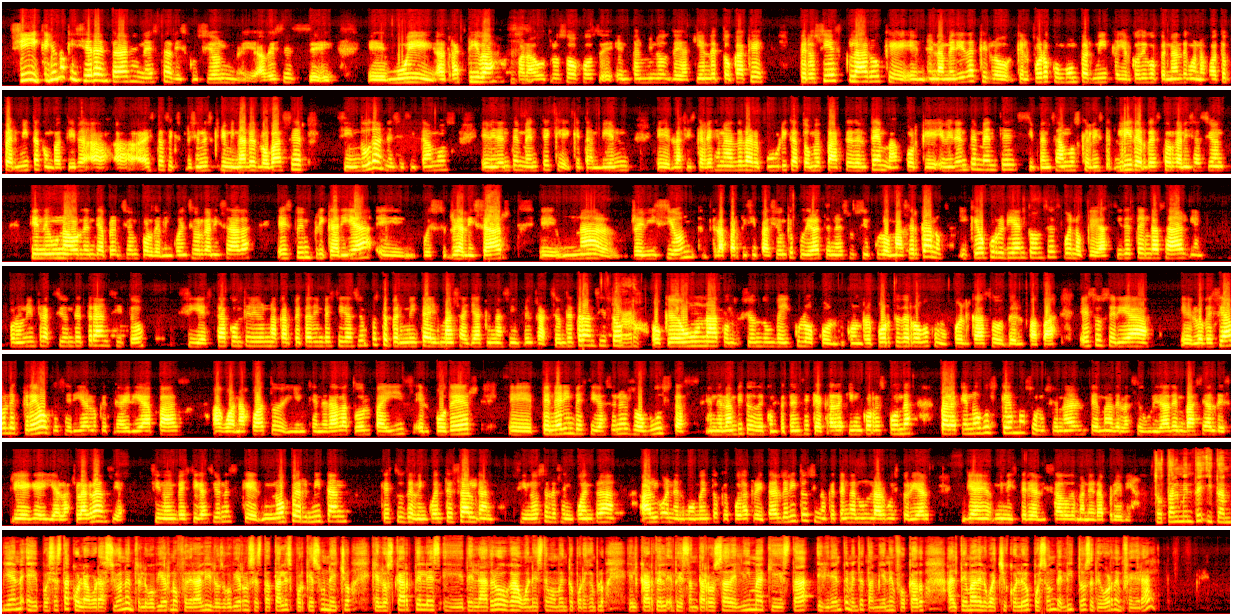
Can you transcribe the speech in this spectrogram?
Sí, que yo no quisiera entrar en esta discusión eh, a veces eh, eh, muy atractiva para otros ojos en términos de a quién le toca qué, pero sí es claro que en, la medida que, lo, que el fuero común permita y el Código Penal de Guanajuato permita combatir a, a estas expresiones criminales, lo va a hacer sin duda necesitamos evidentemente que, también eh, la Fiscalía General de la República tome parte del tema, porque evidentemente si pensamos que el líder de esta organización tiene una orden de aprehensión por delincuencia organizada, esto implicaría eh, pues realizar eh, una revisión de la participación que pudiera tener su círculo más cercano. ¿Y qué ocurriría entonces? Bueno, que así detengas a alguien por una infracción de tránsito, si está contenido en una carpeta de investigación, pues te permite ir más allá que una simple infracción de tránsito o que una conducción de un vehículo con, con, reporte de robo, como fue el caso del papá. Eso sería eh, lo deseable, creo que sería lo que traería paz a Guanajuato y en general a todo el país el poder eh, tener investigaciones robustas en el ámbito de competencia que a cada quien corresponda para que no busquemos solucionar el tema de la seguridad en base al despliegue y a la flagrancia, sino investigaciones que no permitan que estos delincuentes salgan. Si no se les encuentra algo en el momento que pueda acreditar el delito, sino que tengan un largo historial ya ministerializado de manera previa. Totalmente, y también eh, pues esta colaboración entre el gobierno federal y los gobiernos estatales, porque es un hecho que los cárteles eh, de la droga, o en este momento, por ejemplo, el cártel de Santa Rosa de Lima, que está evidentemente también enfocado al tema del huachicoleo, pues son delitos de orden federal.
